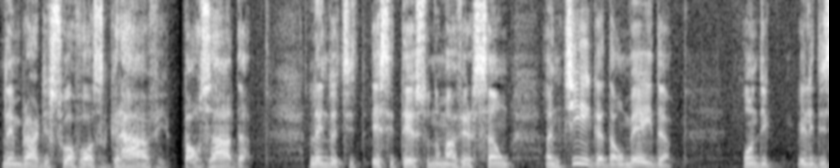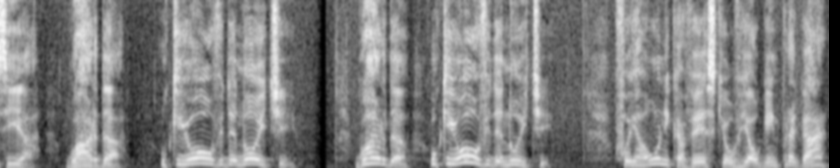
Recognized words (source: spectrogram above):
lembrar de sua voz grave, pausada, lendo esse, esse texto numa versão antiga da Almeida, onde ele dizia: Guarda o que houve de noite, guarda o que houve de noite. Foi a única vez que ouvi alguém pregar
